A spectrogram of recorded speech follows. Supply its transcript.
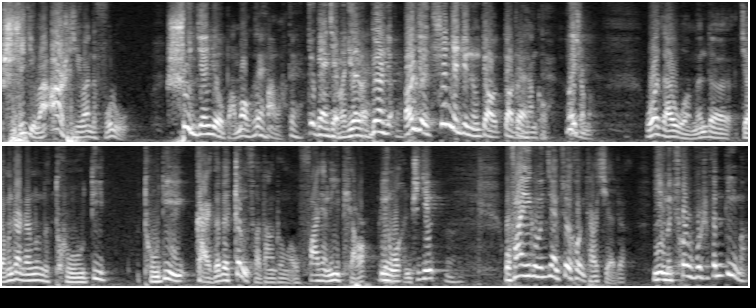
十几万、二十几万的俘虏，瞬间就把帽哥换了。对，就变解放军了。对，而且瞬间就能调调转枪口。为什么？我在我们的解放战争中的土地土地改革的政策当中，我发现了一条令我很吃惊。我发现一个文件最后一条写着：“你们村儿不是分地吗？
